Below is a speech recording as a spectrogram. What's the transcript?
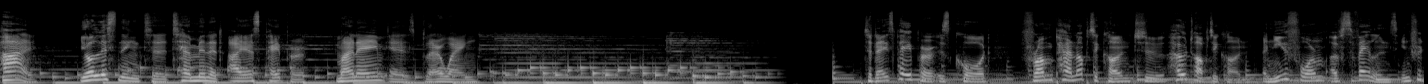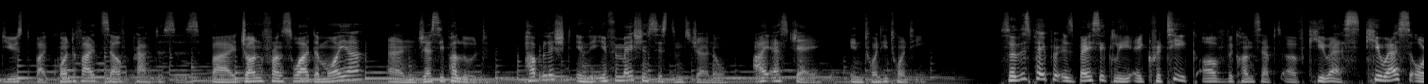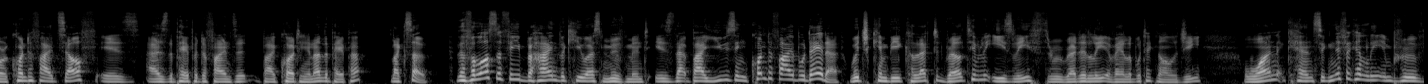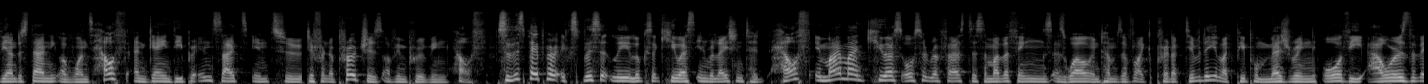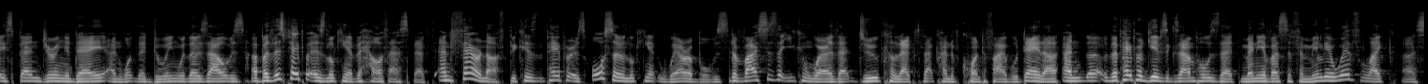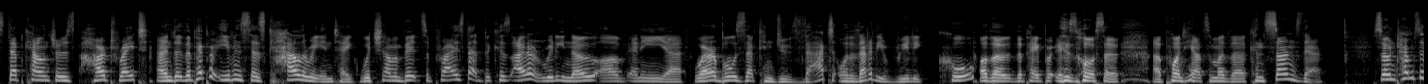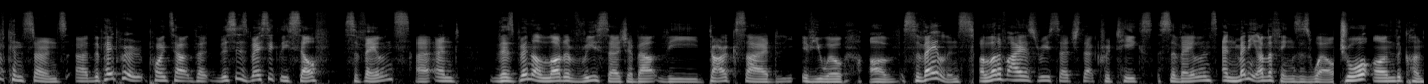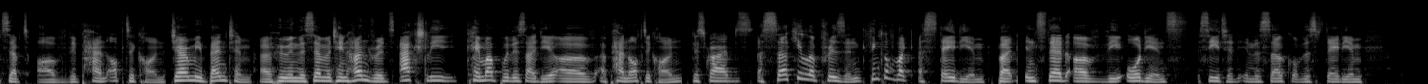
Hi, you're listening to 10 Minute IS Paper. My name is Blair Wang. Today's paper is called From Panopticon to Hotopticon, a new form of surveillance introduced by quantified self practices by Jean Francois de Moya and Jessie Pallud, published in the Information Systems Journal, ISJ, in 2020. So, this paper is basically a critique of the concept of QS. QS, or quantified self, is, as the paper defines it by quoting another paper, like so. The philosophy behind the QS movement is that by using quantifiable data, which can be collected relatively easily through readily available technology, one can significantly improve the understanding of one's health and gain deeper insights into different approaches of improving health. So, this paper explicitly looks at QS in relation to health. In my mind, QS also refers to some other things as well in terms of like productivity, like people measuring all the hours that they spend during a day and what they're doing with those hours. Uh, but this paper is looking at the health aspect, and fair enough, because the paper is also looking at wearables, devices that you can wear that do collect that kind of quantifiable data. And uh, the paper gives examples that many of us are familiar with, like like uh, step counters, heart rate, and the paper even says calorie intake, which I'm a bit surprised at because I don't really know of any uh, wearables that can do that, although that'd be really cool. Although the paper is also uh, pointing out some of the concerns there. So, in terms of concerns, uh, the paper points out that this is basically self surveillance, uh, and there's been a lot of research about the dark side, if you will, of surveillance. A lot of IS research that critiques surveillance and many other things as well draw on the concept of the panopticon. Jeremy Bentham, uh, who in the 1700s actually came up with this idea of a panopticon, describes a circular prison. Think of like a stadium, but instead of the audience seated in the circle of the stadium,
